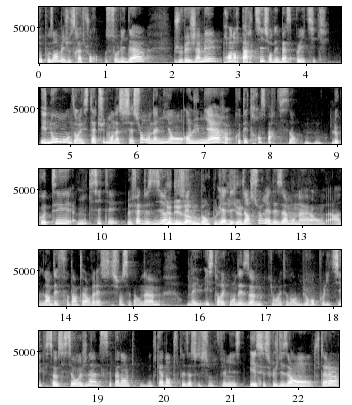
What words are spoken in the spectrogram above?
opposants, mais je serai toujours solidaire. Je ne vais jamais prendre parti sur des bases politiques. Et nous, dans les statuts de mon association, on a mis en, lumière côté transpartisan, mhm. le côté mixité, le fait de se dire. Il y a des hommes dans politique. Bien sûr, il y a des hommes. On a, l'un des fondateurs de l'association, c'est un homme. On a eu historiquement des hommes qui ont été dans le bureau politique. Ça aussi, c'est original. C'est pas dans le cas dans toutes les associations féministes. Et c'est ce que je disais en, tout à l'heure.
